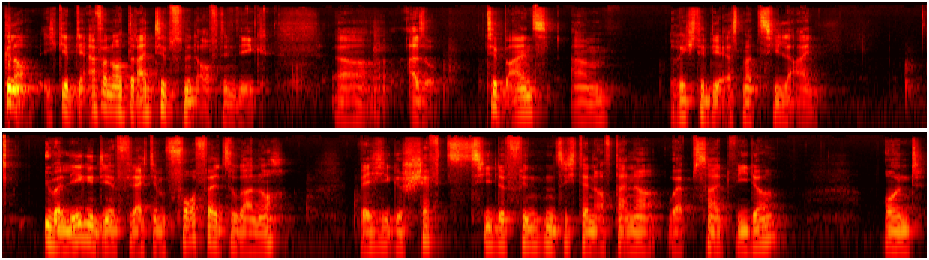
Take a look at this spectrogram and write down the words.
genau, ich gebe dir einfach noch drei Tipps mit auf den Weg. Äh, also Tipp 1, ähm, richte dir erstmal Ziele ein. Überlege dir vielleicht im Vorfeld sogar noch, welche Geschäftsziele finden sich denn auf deiner Website wieder und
